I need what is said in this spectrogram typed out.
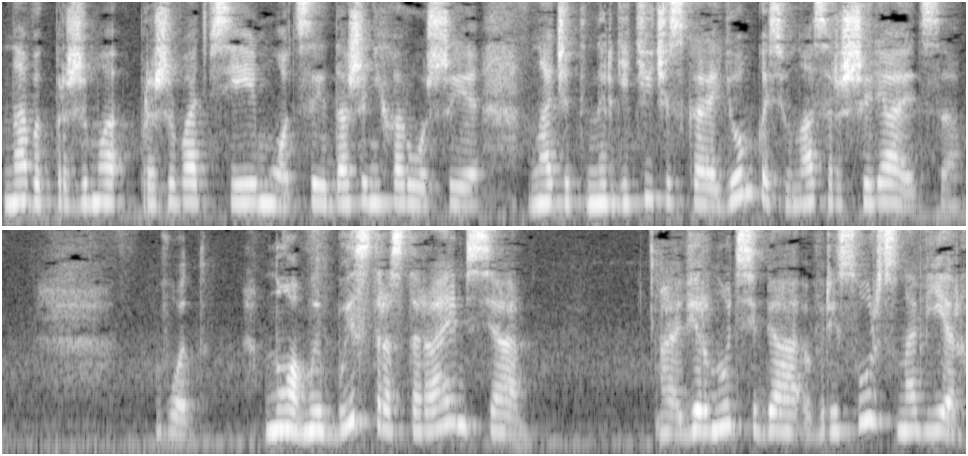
навык прожима, проживать все эмоции, даже нехорошие. Значит, энергетическая емкость у нас расширяется. Вот. Но мы быстро стараемся э, вернуть себя в ресурс наверх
